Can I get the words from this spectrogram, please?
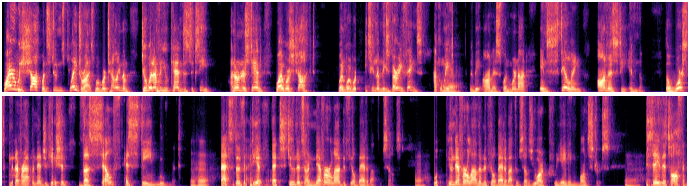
Why are we shocked when students plagiarize when we're telling them do whatever you can to succeed? I don't understand why we're shocked when we're, we're teaching them these very things. How can we Mhm. To be honest when we're not instilling honesty in them? The worst thing that ever happened in education, the self-esteem movement. Mhm. That's the idea that students are never allowed to feel bad about themselves. Mm. Well, you never allow them to feel bad about themselves. You are creating monsters. Mm. I say this often.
